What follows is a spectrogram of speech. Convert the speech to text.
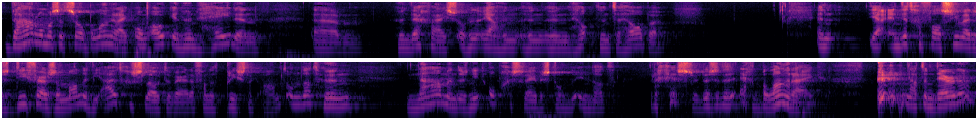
daarom was het zo belangrijk om ook in hun heden um, hun wegwijs, of ja, hun, hun, hun, hun te helpen. En ja, in dit geval zien wij dus diverse mannen die uitgesloten werden van het priesterlijk ambt, omdat hun namen dus niet opgeschreven stonden in dat register. Dus het is echt belangrijk. nou, ten derde,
